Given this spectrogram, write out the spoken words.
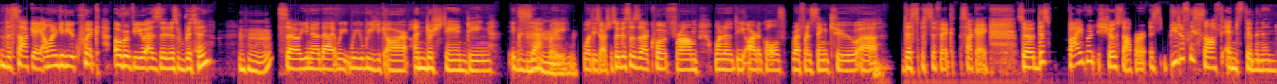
the sake. I want to give you a quick overview as it is written. Hmm So you know that we we we are understanding exactly Mm. what these are. So, so this is a quote from one of the articles referencing to uh, this specific sake. So this vibrant showstopper is beautifully soft and feminine,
